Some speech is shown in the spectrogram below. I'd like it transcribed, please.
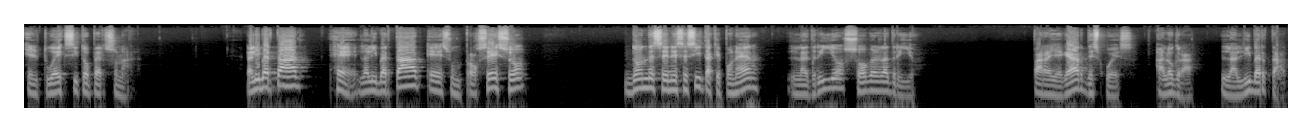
el tu éxito personal. La libertad, eh, la libertad es un proceso donde se necesita que poner ladrillo sobre ladrillo para llegar después a lograr la libertad.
